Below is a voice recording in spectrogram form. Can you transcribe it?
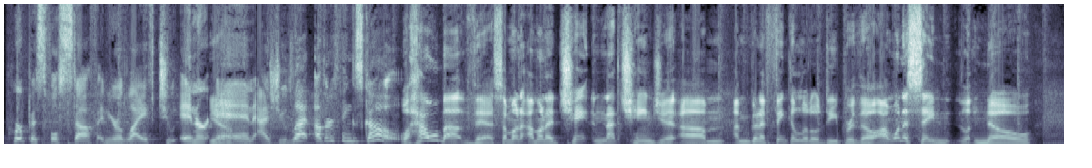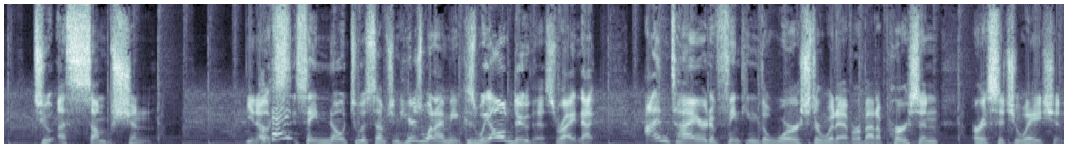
purposeful stuff in your life to enter Yeah. in as you let other things go. Well, how about this? I'm gonna I'm gonna change not change it. Um, I'm gonna think a little deeper though. I want to say no to assumption. You know, Okay. say no to assumption. Here's what I mean, because we all do this, right? Now, I'm tired of thinking the worst or whatever about a person or a situation.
